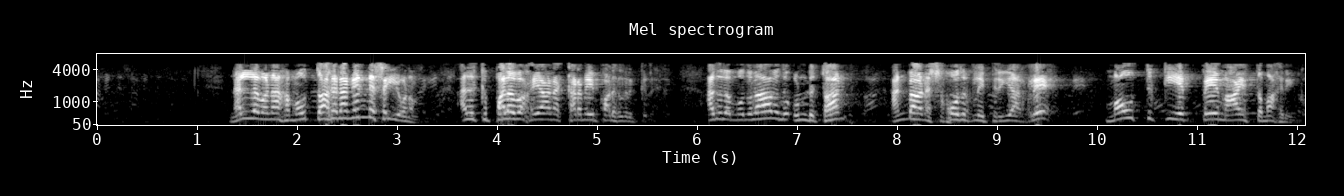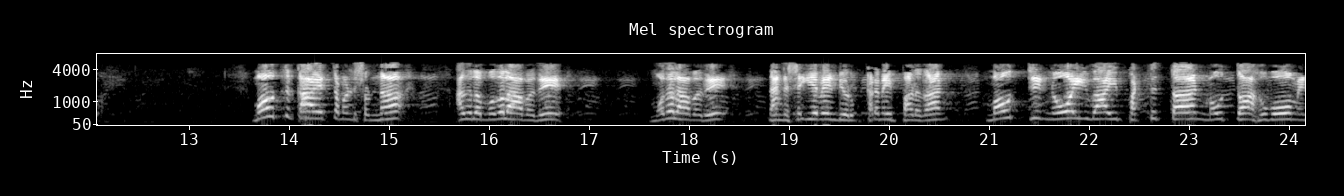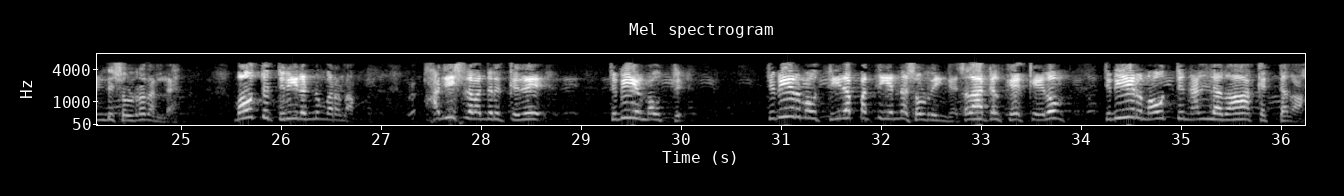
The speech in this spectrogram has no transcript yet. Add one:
நல்லவனாக மௌத்தாக நாங்க என்ன செய்யணும்? அதுக்கு பல வகையான கடமைப்பாடுகள் இருக்குது. அதுல முதலாவது உண்டு தான் அன்பான சகோதரர்களை பெரியார்களே மௌத்துக்கு எப்பயும் ஆயத்தமாக இருக்கும் மௌத்துக்கு ஆயத்தம் என்று சொன்னா அதுல முதலாவது முதலாவது நாங்க செய்ய வேண்டிய ஒரு கடமைப்பாடுதான் மௌத்து நோய்வாய்ப்பட்டுத்தான் மௌத்தாகுவோம் என்று சொல்றதல்ல. மௌத்து திடீரென்னும் வரலாம். ஹதீஸ்ல வந்திருக்குது திடீர் மௌத்து திடீர் மௌத்து இதை பத்தி என்ன சொல்றீங்க? சலாக்கள் கேட்கலும் திடீர் மௌத்து நல்லதா கெட்டதா?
